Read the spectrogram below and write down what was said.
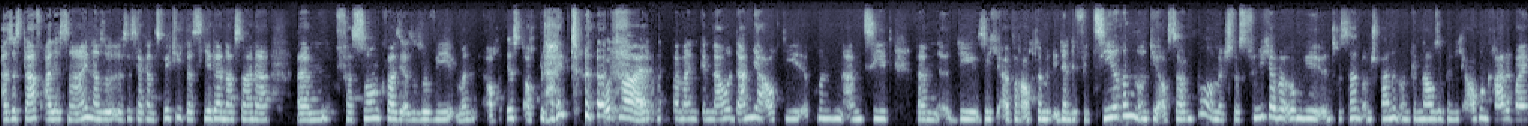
Also es darf alles sein. Also es ist ja ganz wichtig, dass jeder nach seiner ähm, Fasson quasi, also so wie man auch ist, auch bleibt. Total. Weil man genau dann ja auch die Kunden anzieht, ähm, die sich einfach auch damit identifizieren und die auch sagen, boah Mensch, das finde ich aber irgendwie interessant und spannend und genauso bin ich auch. Und gerade bei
